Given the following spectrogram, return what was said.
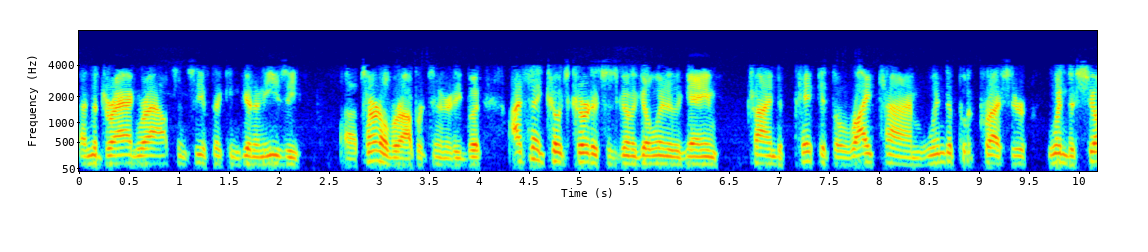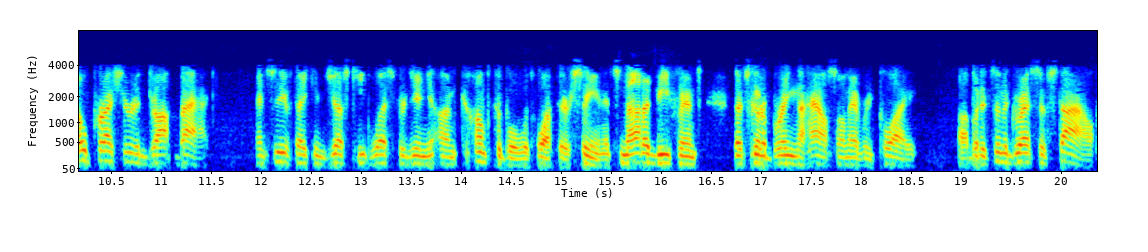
and the drag routes, and see if they can get an easy uh, turnover opportunity. But I think Coach Curtis is going to go into the game trying to pick at the right time when to put pressure, when to show pressure and drop back, and see if they can just keep West Virginia uncomfortable with what they're seeing. It's not a defense that's going to bring the house on every play, uh, but it's an aggressive style,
